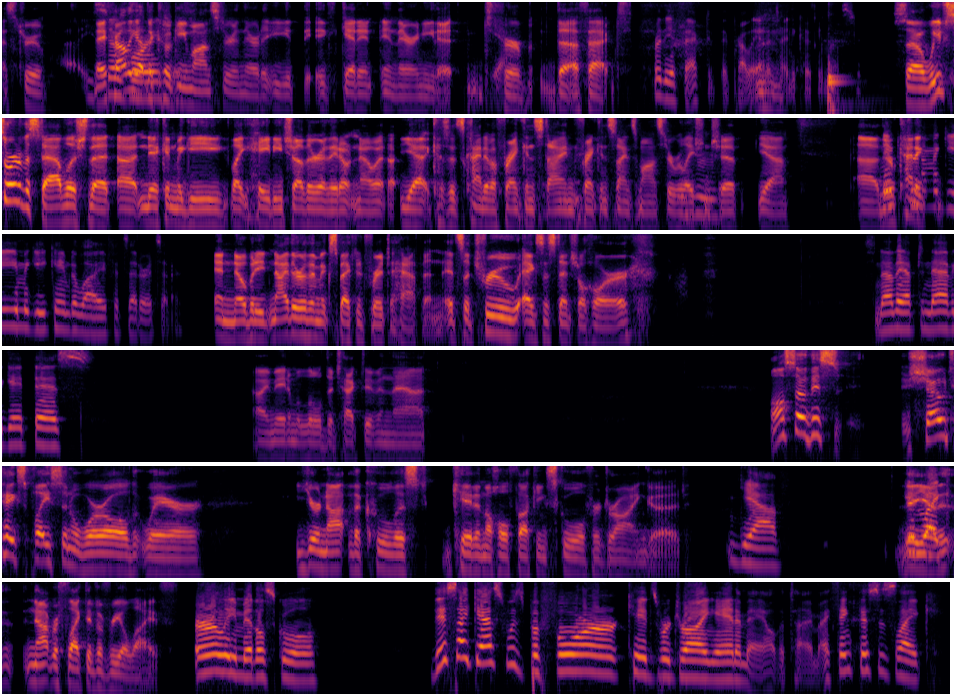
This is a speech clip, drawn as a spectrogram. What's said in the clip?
That's true. Uh, They so probably got the. Cookie Monster in there to eat, get it in there and eat it Yeah. for the effect. for the effect. They probably had Mhm. a tiny Cookie Monster. So we've sort of established that uh, Nick and McGee like hate each other and they don't know it yet because it's kind of a Frankenstein, Frankenstein's monster relationship. Yeah. Uh, they're kind of, McGee, McGee came to life, et cetera, et cetera. and nobody, neither of them expected for it to happen. It's a true existential horror. So now they have to navigate this. I made him a little detective in that. Also, this show takes place in a world where you're not the coolest kid in the whole fucking school for drawing good. Yeah, The- yeah, like- not reflective of real life. early middle school. This, I guess, was before kids were drawing anime all the time. I think this is like,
